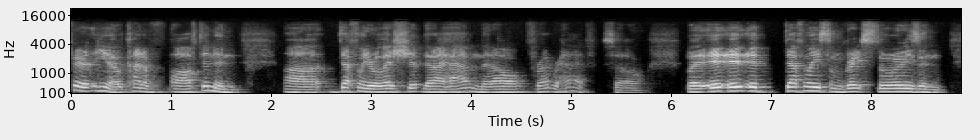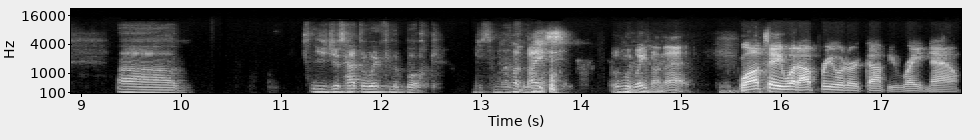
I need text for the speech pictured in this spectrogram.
fair you know kind of often and uh definitely a relationship that i have and that i'll forever have. So but it, it, it definitely some great stories and uh you just have to wait for the book. Just Oh, nice. We'll wait on that. Well, I'll tell you what. I'll pre-order a copy right now.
